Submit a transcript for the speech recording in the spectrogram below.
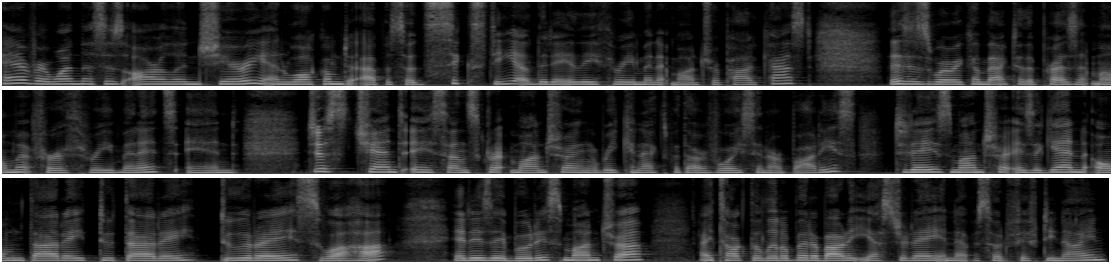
Hey everyone, this is Aaralyn Shiri, and welcome to episode 60 of the Daily 3 Minute Mantra Podcast. This is where we come back to the present moment for three minutes and just chant a Sanskrit mantra and reconnect with our voice and our bodies. Today's mantra is again Om Tare Tuttare Ture Swaha. It is a Buddhist mantra. I talked a little bit about it yesterday in episode 59.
